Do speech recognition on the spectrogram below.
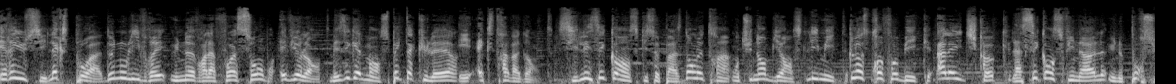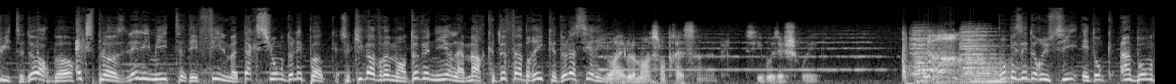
et réussit l'exploit de nous livrer une œuvre à la fois sombre et violente, mais également spectaculaire et extravagante. Si les séquences qui se passent dans le train ont une ambiance limite claustrophobique à la Hitchcock, la séquence finale, une poursuite de hors-bord, explose les limites des films d'action de l'époque, ce qui va vraiment devenir la marque de fabrique de la série. Nos règlements sont très simples. Si vous échouez, Bon baiser de Russie est donc un Bond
